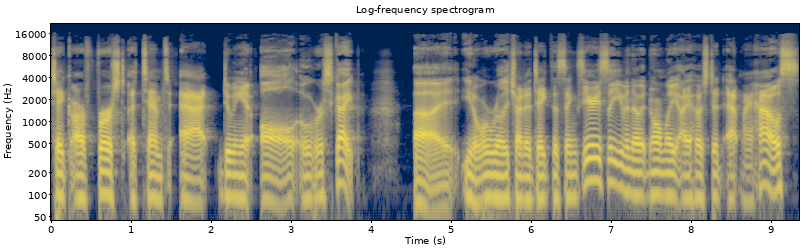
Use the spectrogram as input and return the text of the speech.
take our first attempt at doing it all over Skype uh, you know, we're really trying to take this thing seriously, even though it normally I host it at my house.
